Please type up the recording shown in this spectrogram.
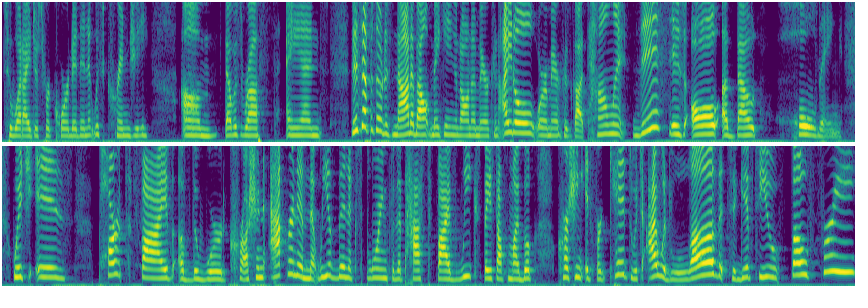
to what I just recorded and it was cringy. Um, that was rough. And this episode is not about making it on American Idol or America's Got Talent. This is all about holding, which is part five of the word crush, an acronym that we have been exploring for the past five weeks based off of my book, Crushing It for Kids, which I would love to give to you for free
